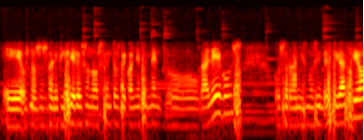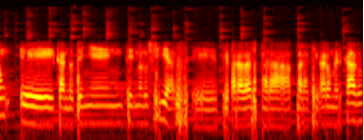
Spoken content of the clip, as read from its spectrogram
Eh, os nosos beneficiarios son os centros de coñecemento galegos, os organismos de investigación eh, cando teñen tecnoloxías eh, preparadas para, para chegar ao mercado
